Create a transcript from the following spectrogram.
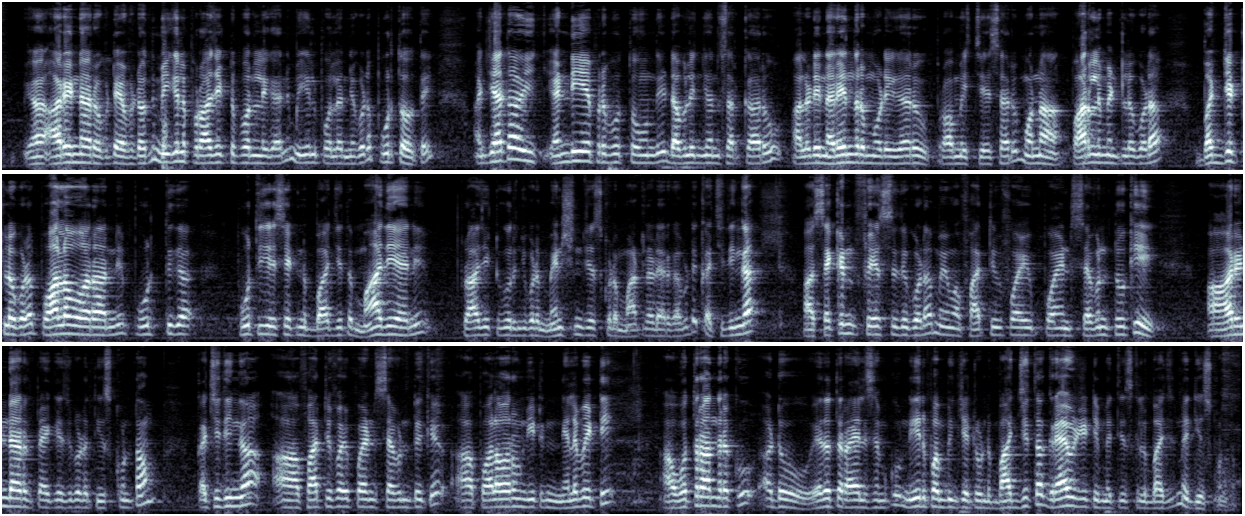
R and R ఒకటే ఎఫెక్ట్ అవుతుంది. మిగిలిన ప్రాజెక్టు పనులు కానీ మిగిలిన పనులన్నీ కూడా పూర్తవుతాయి. అంచేత ఈ ఎన్డీఏ ప్రభుత్వం ఉంది డబుల్ ఇంజన్ సర్కారు ఆల్రెడీ నరేంద్ర మోడీ గారు ప్రామిస్ చేశారు. మొన్న పార్లమెంట్లో కూడా బడ్జెట్లో కూడా పోలవరాన్ని పూర్తిగా పూర్తి చేసేటువంటి బాధ్యత మాదే అని ప్రాజెక్ట్ గురించి కూడా మెన్షన్ చేసి కూడా మాట్లాడారు కాబట్టి ఖచ్చితంగా ఆ సెకండ్ ఫేజ్ది కూడా మేము ఫార్టీ ఫైవ్ పాయింట్ సెవెన్ టూకి ఆర్ అండ్ ఆర్ ప్యాకేజ్ కూడా తీసుకుంటాం. ఖచ్చితంగా ఆ ఫార్టీ ఫైవ్ పాయింట్ సెవెన్ టూకే ఆ పోలవరం నీటిని నిలబెట్టి ఆ ఉత్తరాంధ్రకు అటు ఏదైతే రాయలసీమకు నీరు పంపించేటువంటి బాధ్యత గ్రావిటీ టీమ్ మీద తీసుకెళ్ళే బాధ్యత మేము తీసుకుంటాం.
